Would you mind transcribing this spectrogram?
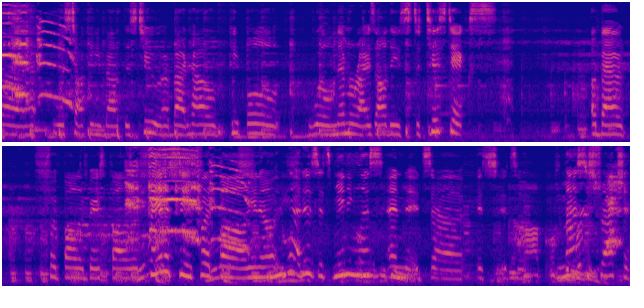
uh, was talking about this too, about how people will memorize all these statistics about football or baseball or fantasy football. You know, yeah, it is. It's meaningless and it's uh, it's it's a mass distraction.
